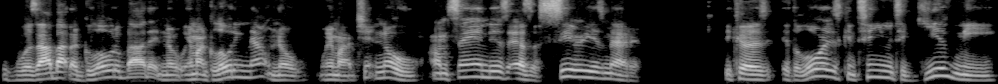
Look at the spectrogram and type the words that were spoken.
was I about to gloat about it? No. Am I gloating now? No. Am I? No. I'm saying this as a serious matter because if the Lord is continuing to give me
